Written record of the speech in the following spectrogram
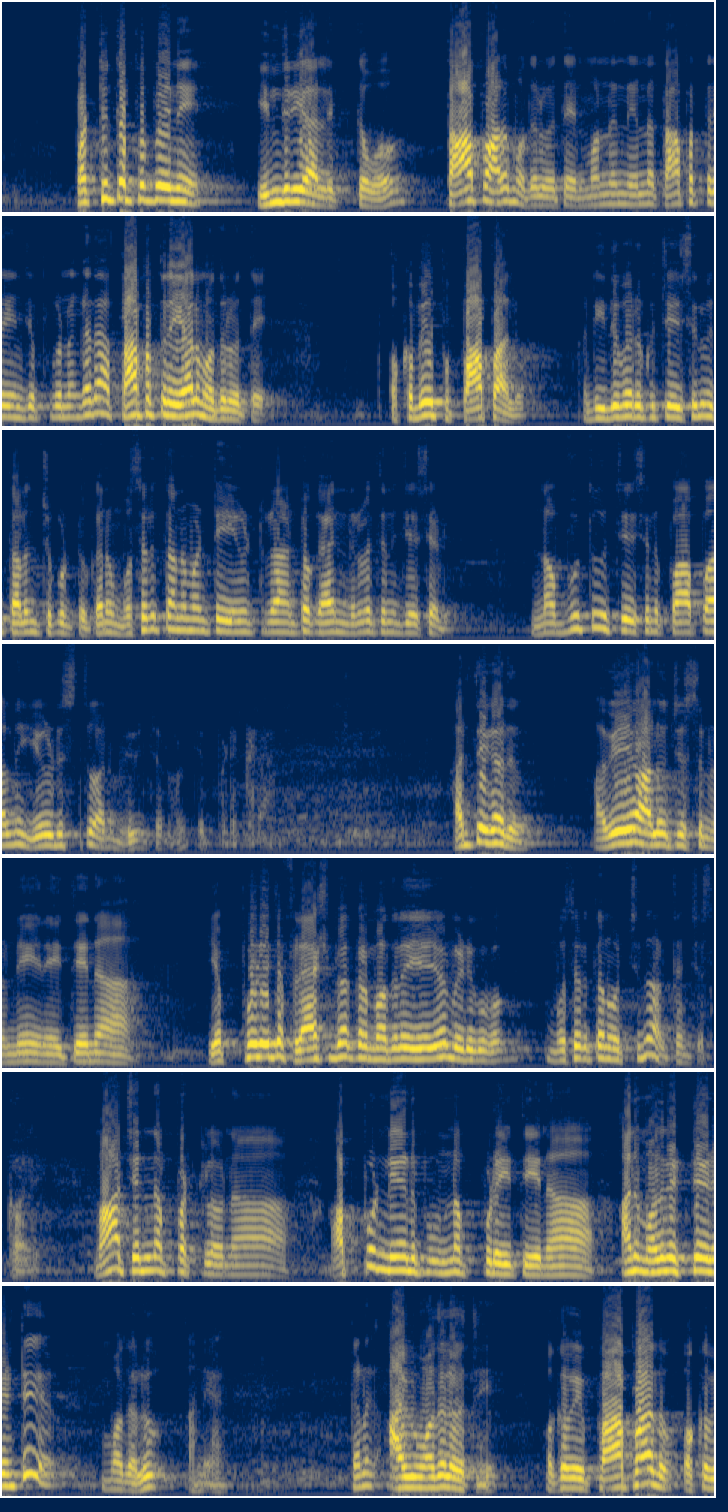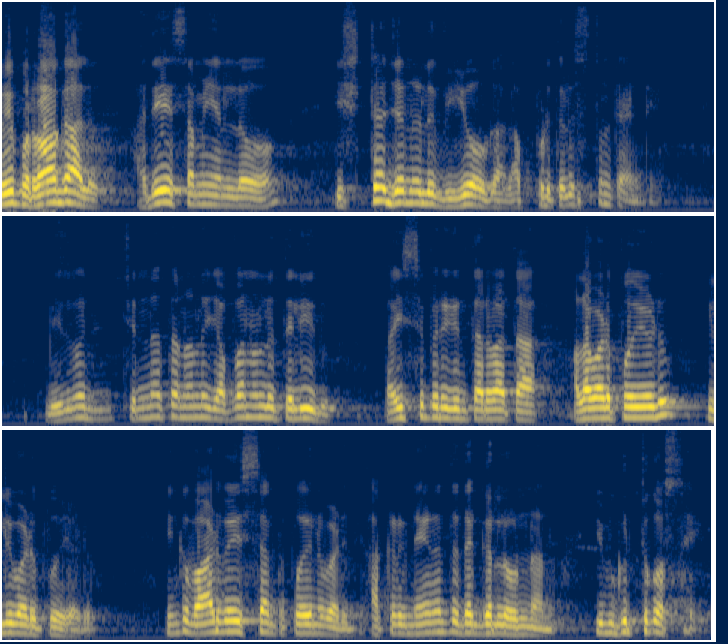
పట్టు తప్పిపోయిన ఇంద్రియాలతో తాపాలు మొదలవుతాయి మొన్న నిన్న తాపత్రయం చెప్పుకున్నాం కదా ఆ తాపత్రయాలు మొదలవుతాయి ఒకవైపు పాపాలు అంటే ఇదివరకు చేసినవి తలంచుకుంటూ కానీ ముసలితనం అంటే ఏమిట్రా అంటే ఒక ఆయన నిర్వచనం చేశాడు. నవ్వుతూ చేసిన పాపాలను ఏడుస్తూ అనుభవించడం అని చెప్పాడు ఇక్కడ. అంతేకాదు అవే ఆలోచిస్తున్నాను. నేనైతేనా ఎప్పుడైతే ఫ్లాష్ బ్యాక్లు మొదలయ్యాయో వీడికి ముసలితనం వచ్చిందో అర్థం చేసుకోవాలి. మా చిన్నప్పట్లోనా? అప్పుడు నేను ఉన్నప్పుడైతేనా అని మొదలెట్టాడంటే మొదలు అని. కనుక అవి మొదలవుతాయి. ఒకవైపు పాపాలు ఒకవైపు రోగాలు. అదే సమయంలో ఇష్టజనులు వియోగాలు అప్పుడు తెలుస్తుంటాయండి. విధమైన చిన్నతనంలో యవ్వనంలో తెలియదు. వయసు పెరిగిన తర్వాత అలవడిపోయాడు ఇలివడిపోయాడు. ఇంకా వాడి వయసు అంత పోయిన వాడిది అక్కడికి నేనంత దగ్గరలో ఉన్నాను. ఇవి గుర్తుకొస్తాయి.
